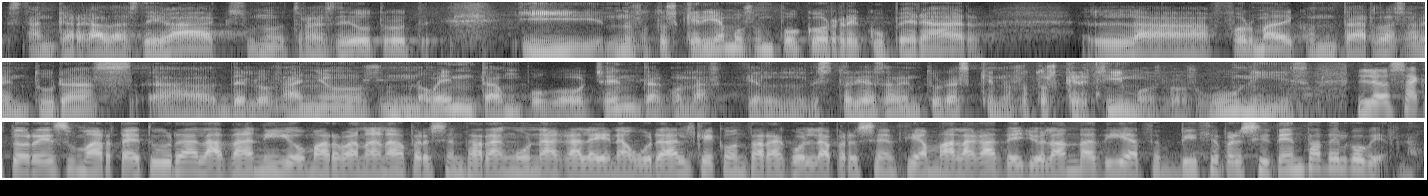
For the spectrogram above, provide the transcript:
están cargadas de gags uno tras de otro y nosotros queríamos un poco recuperar la forma de contar las aventuras ah, de los años 90, un poco 80, con las, historias de aventuras que nosotros crecimos, los Goonies. Los actores Marta Etura, La Dani y Omar Banana presentarán una gala inaugural que contará con la presencia en Málaga de Yolanda Díaz, vicepresidenta del Gobierno.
